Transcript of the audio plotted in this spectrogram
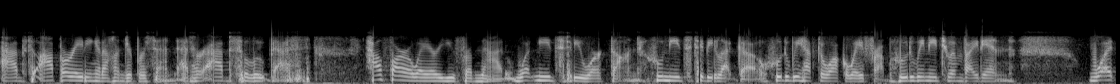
abs- operating at 100%, at her absolute best? How far away are you from that? What needs to be worked on? Who needs to be let go? Who do we have to walk away from? Who do we need to invite in? What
